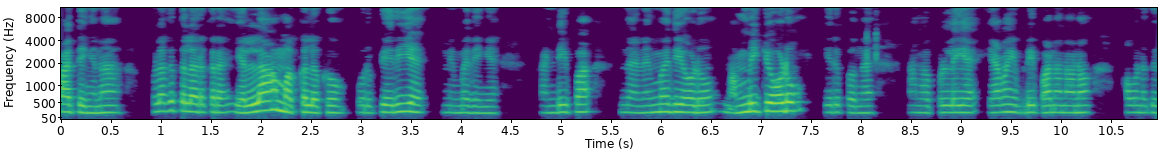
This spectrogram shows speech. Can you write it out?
பார்த்தீங்கன்னா உலகத்தில் இருக்கிற எல்லா மக்களுக்கும் ஒரு பெரிய நிம்மதிங்க. கண்டிப்பாக இந்த நிம்மதியோடும் நம்பிக்கையோடும் இருப்பங்க. நம்ம பிள்ளைய எவன் இப்படி பண்ணனானோ அவனுக்கு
